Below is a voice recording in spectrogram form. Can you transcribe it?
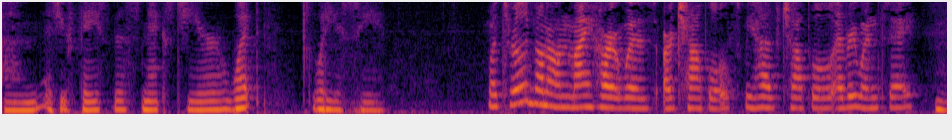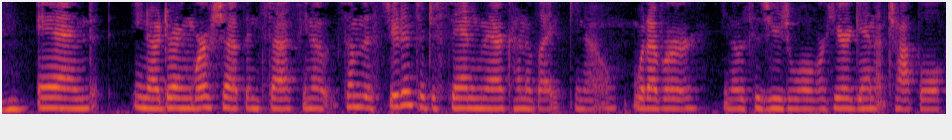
um, as you face this next year? What What do you see? What's really been on my heart was our chapels. We have chapel every Wednesday, and you know during worship and stuff, you know some of the students are just standing there, kind of like you know whatever you know this is usual. We're here again at chapel,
